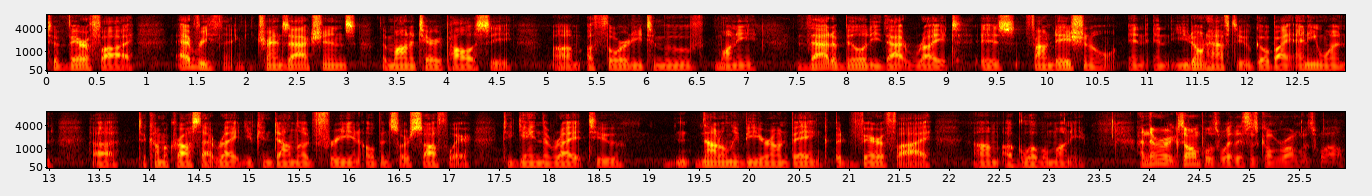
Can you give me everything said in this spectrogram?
to verify everything: transactions, the monetary policy, um, authority to move money, that ability, that right is foundational, and, and you don't have to go by anyone uh, to come across that right. You can download free and open source software to gain the right to n- not only be your own bank, but verify um, a global money. And there are examples where this has gone wrong as well.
